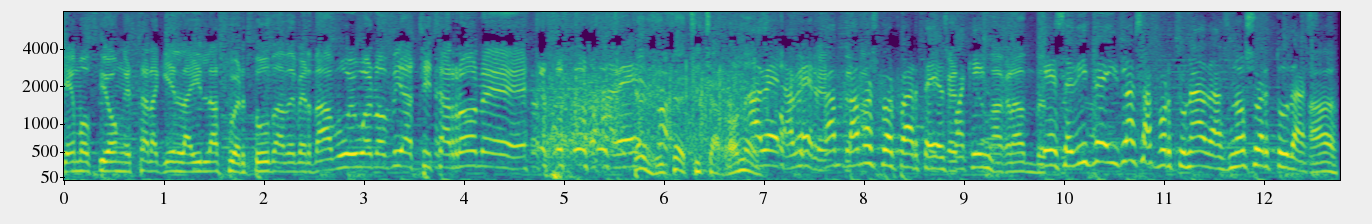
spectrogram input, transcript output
Qué emoción estar aquí en la isla Suertuda, de verdad. Muy buenos días, chicharrones. A ¿Qué ver, dices, chicharrones? a ver, a ver, va- vamos por partes, Qué Joaquín. más grande. Que se dice islas afortunadas, no suertudas. Ah.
